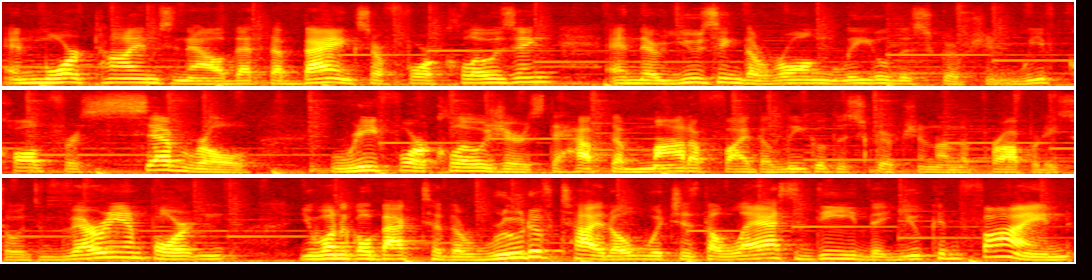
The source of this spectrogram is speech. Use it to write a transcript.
and more times now that the banks are foreclosing and they're using the wrong legal description. We've called for several re-foreclosures to have to modify the legal description on the property. So it's very important. You want to go back to the root of title, which is the last deed that you can find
